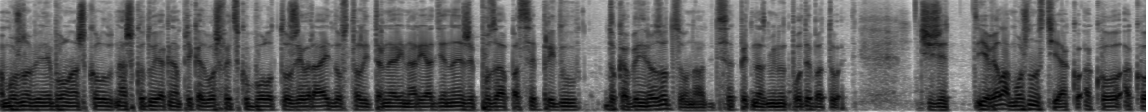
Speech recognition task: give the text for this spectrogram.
a možno by nebolo na, školu, na škodu, jak napríklad vo Švedsku bolo to, že vraj dostali tréneri nariadené, že po zápase prídu do kabiny rozhodcov na 10-15 minút podebatovať. Čiže je veľa možností, ako, ako, ako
